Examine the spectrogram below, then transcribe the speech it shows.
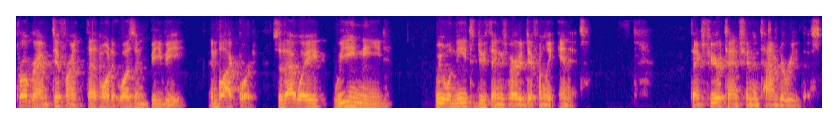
program different than what it was in BB, in Blackboard? So that way we need, we will need to do things very differently in it. Thanks for your attention and time to read this.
